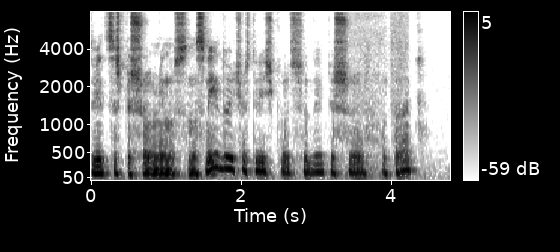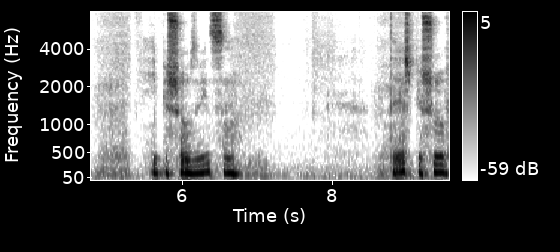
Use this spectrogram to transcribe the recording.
звідси ж пішов мінус на слідуючу стрічку. От сюди пішов отак. І пішов звідси. Теж пішов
